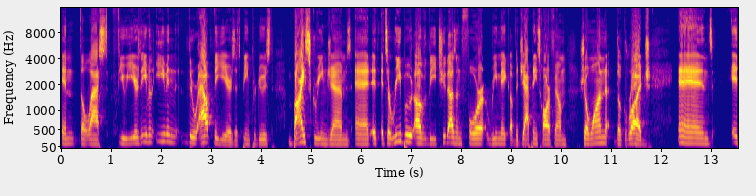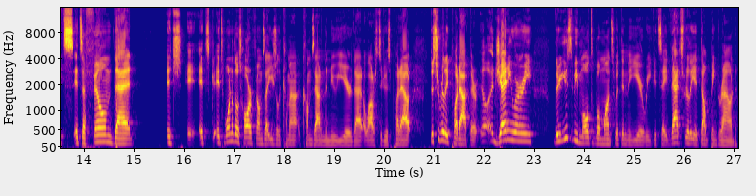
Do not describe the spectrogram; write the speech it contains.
in the last few years, even even throughout the years. It's being produced by Screen Gems, and it, it's a reboot of the 2004 remake of the Japanese horror film Ju-On the Grudge, and it's it's a film that it's it's it's one of those horror films that usually come out comes out in the new year that a lot of studios put out just to really put out there. Uh, January, there used to be multiple months within the year where you could say that's really a dumping ground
